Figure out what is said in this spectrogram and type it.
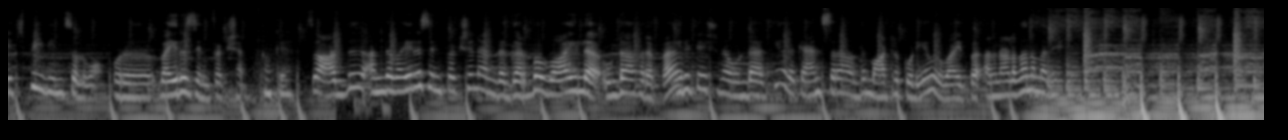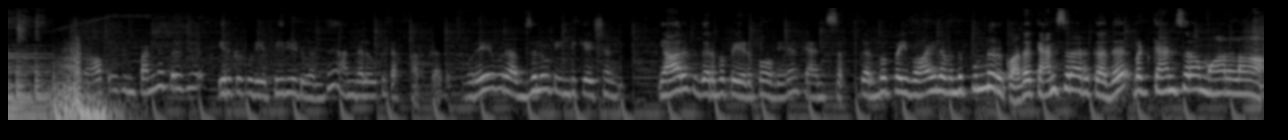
ஹெச்பிவின்னு சொல்லுவோம் ஒரு வைரஸ் இன்ஃபெக்ஷன் ஓகே ஸோ அது அந்த வைரஸ் இன்ஃபெக்ஷன் அந்த கர்ப்ப வாயில் உண்டாகிறப்ப இரிட்டேஷனை உண்டாக்கி அதை கேன்சராக வந்து மாற்றக்கூடிய ஒரு வாய்ப்பு. அதனால தான் நம்ம ஆப்ரேஷன் பண்ண பிறகு இருக்கக்கூடிய பீரியட் வந்து அந்த அளவுக்கு டஃப்பாக இருக்காது. ஒரே ஒரு அப்சல்யூட் இண்டிகேஷன் யாருக்கு கர்ப்பப்பை எடுப்போம் அப்படின்னா கேன்சர் கர்ப்பப்பை வாயில் வந்து புண்ணு இருக்கும். அதாவது கேன்சராக இருக்காது பட் கேன்சராக மாறலாம்.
